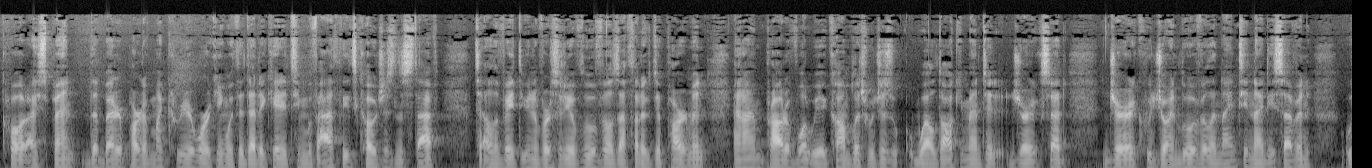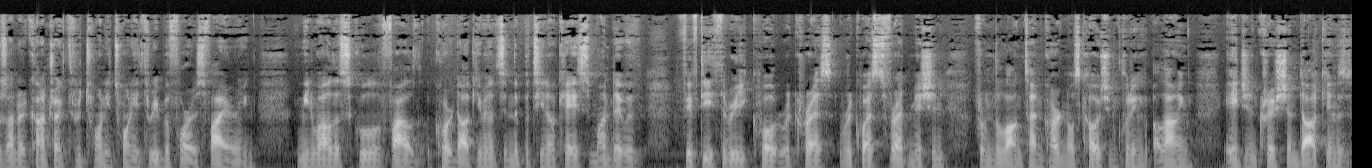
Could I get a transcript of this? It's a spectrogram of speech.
Quote, I spent the better part of my career working with a dedicated team of athletes, coaches, and staff to elevate the University of Louisville's athletic department, and I am proud of what we accomplished, which is well documented, Jurich said. Jurich, who joined Louisville in 1997, was under contract through 2023 before his firing. Meanwhile, the school filed court documents in the Pitino case Monday with 53 quote requests requests for admission from the longtime Cardinals coach, including allowing agent Christian Dawkins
